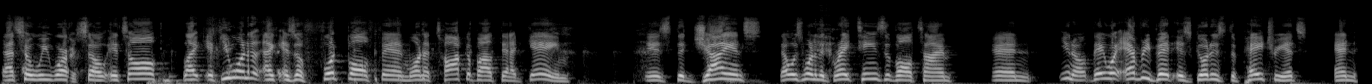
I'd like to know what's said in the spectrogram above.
That's who we were. So it's all like if you want to, like, as a football fan, want to talk about that game, is the Giants. That was one of the great teams of all time, and you know they were every bit as good as the Patriots. And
